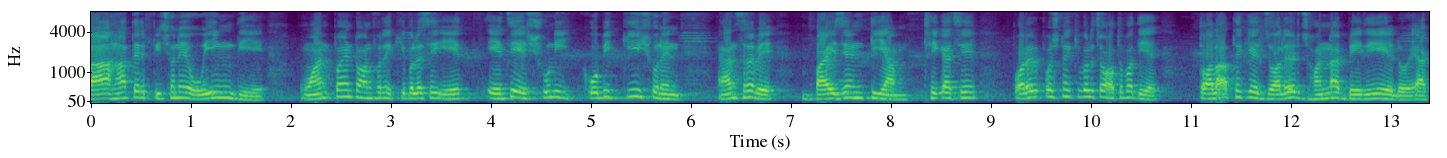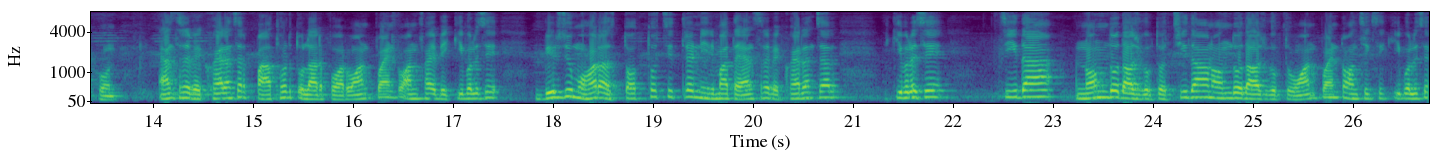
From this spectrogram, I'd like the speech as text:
বা হাতের পিছনে উইং দিয়ে। ওয়ান পয়েন্ট ওয়ান ফোরে কী বলেছে? এ যে শুনি, কবি কী শোনেন? অ্যান্সার হবে বাইজেন্টিয়াম ঠিক আছে? পরের প্রশ্নে কী বলেছে? অথবা দিয়ে, তলা থেকে জলের ঝর্ণা বেরিয়ে এলো এখন। অ্যান্সার হবে ক্ষয়ের অ্যান্সার পাথর তোলার পর। ওয়ান পয়েন্ট ওয়ান ফাইভে কী বলেছে? বিরজু মহারাজ, তথ্যচিত্রের নির্মাতা অ্যান্সার হবে ক্ষয়ের অ্যান্সার কী বলেছে? Chidananda Dasgupta Chidananda Dasgupta one point one সিক্সে কী বলেছে?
